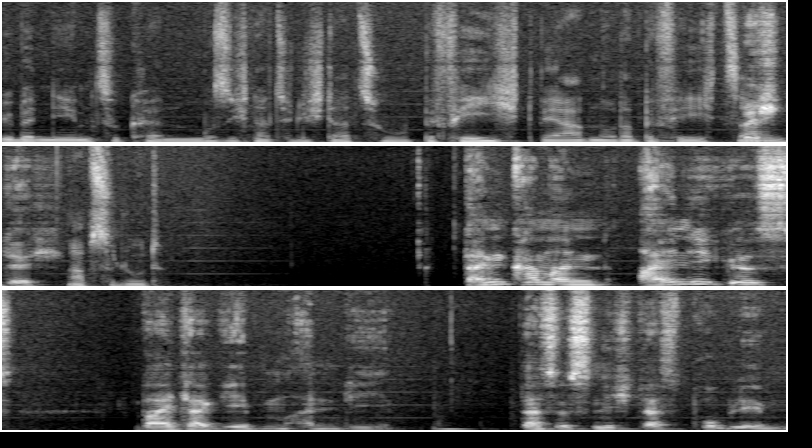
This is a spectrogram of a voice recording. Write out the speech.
übernehmen zu können, muss ich natürlich dazu befähigt werden oder befähigt sein. Richtig. Absolut. Dann kann man einiges weitergeben an die. Das ist nicht das Problem.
